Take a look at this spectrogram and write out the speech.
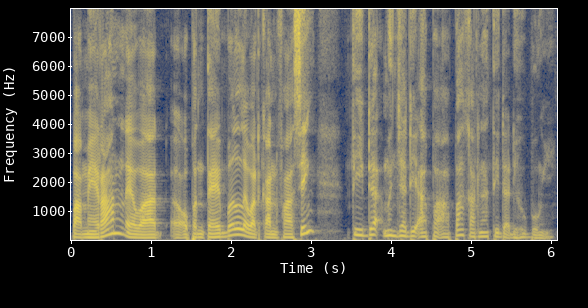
pameran, lewat uh, open table, lewat canvassing tidak menjadi apa-apa karena tidak dihubungi.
